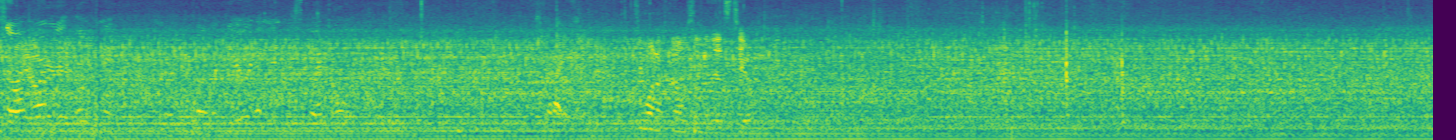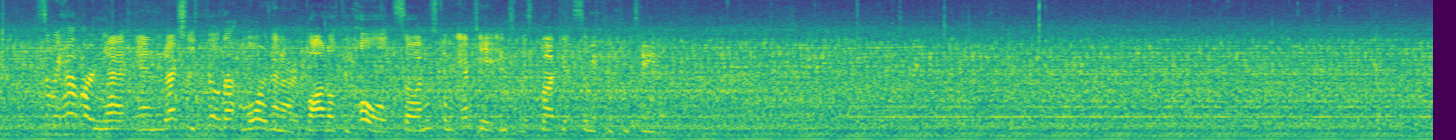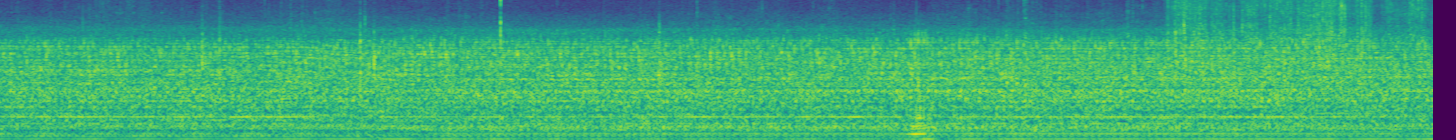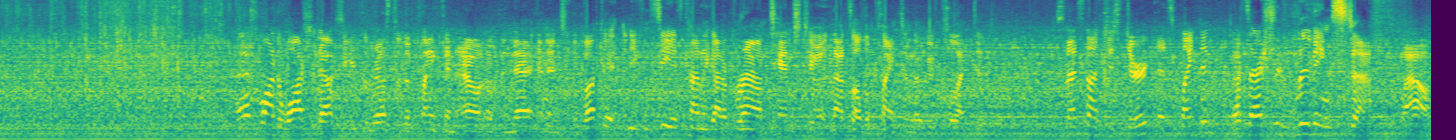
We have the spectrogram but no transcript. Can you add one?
So I normally open over here and then just go home. That's what I do. If you want to film some of this too. So we have our net and it actually filled up more than our bottle can hold. So I'm just going to empty it into this bucket so we can contain it. To wash it out to get the rest of the plankton out of the net and into the bucket. And you can see it's kind of got a brown tinge to it, and that's all the plankton that we've collected. So that's not just dirt, that's plankton? That's actually living stuff. Wow.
